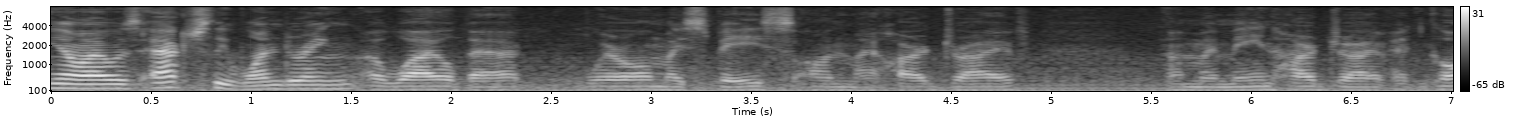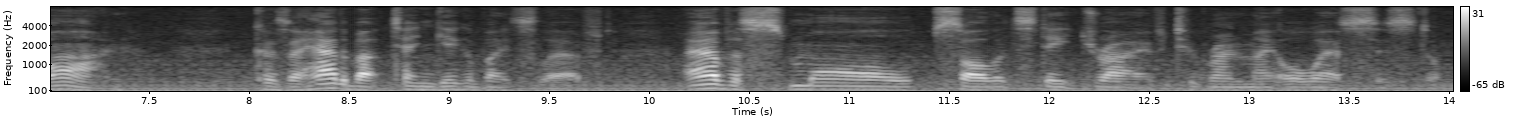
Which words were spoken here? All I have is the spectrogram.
You know, I was actually wondering a while back where all my space on my hard drive, on my main hard drive, had gone. Because I had about 10 gigabytes left. I have a small solid-state drive to run my OS system.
